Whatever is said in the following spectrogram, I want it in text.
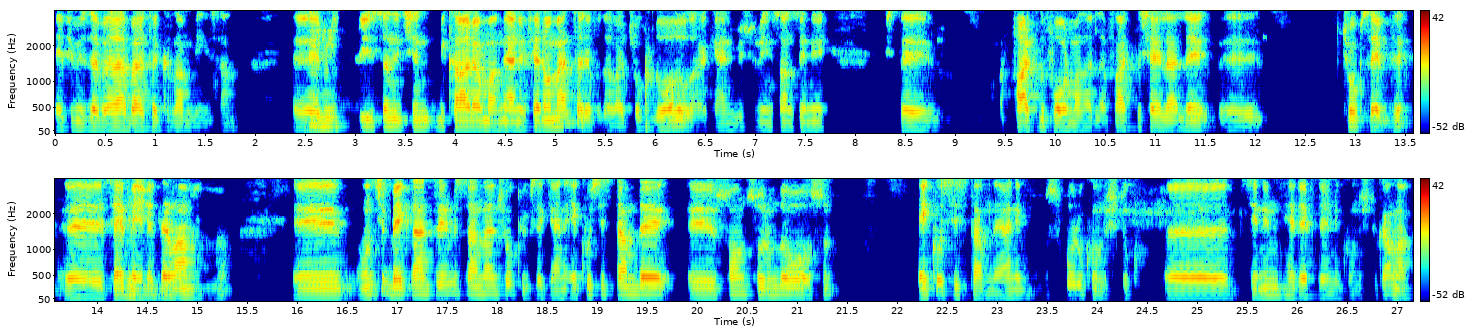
hepimizle beraber takılan bir insan. E, Hı hı. bir sürü insan için bir kahraman, yani fenomen tarafı da var çok doğal olarak. Yani bir sürü insan seni işte farklı formalarla, farklı şeylerle e, çok sevdi. E, sevmeye de devam ediyor. E, onun için beklentilerimiz senden çok yüksek. Yani ekosistemde e, son sorum da o olsun. Ekosistemde yani sporu konuştuk, e, senin hedeflerini konuştuk ama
